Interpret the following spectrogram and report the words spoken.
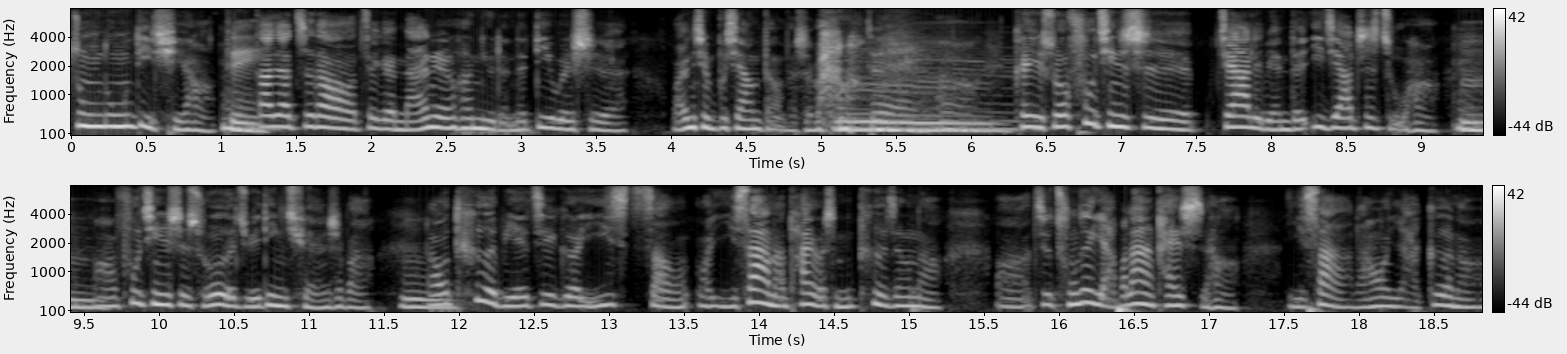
中东地区哈，对，大家知道这个男人和女人的地位是完全不相等的，是吧？对，嗯，可以说父亲是家里边的一家之主哈，嗯，啊，父亲是所有的决定权，是吧？嗯，然后特别这个以扫以撒呢，他有什么特征呢？啊，就从这个亚伯拉罕开始哈，以撒，然后雅各呢，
